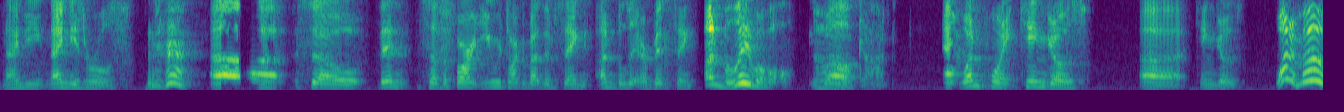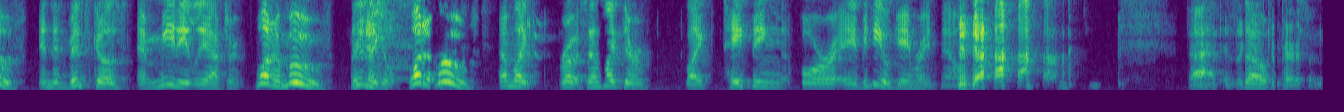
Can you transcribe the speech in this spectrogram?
90, 90s rules. uh, so then, so the part you were talking about them saying unbelievable, or Vince saying unbelievable. Oh well, God. At one point King goes, uh, King goes, "What a move!" And then Vince goes immediately after, "What a move!" And then they go, "What a move!" And I'm like, bro, it sounds like they're like taping for a video game right now. that is a So- good comparison.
